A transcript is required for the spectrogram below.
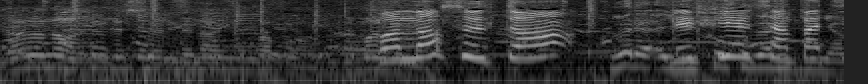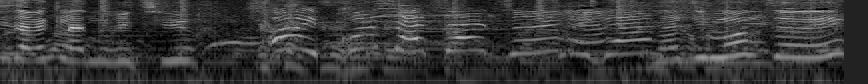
Non, non, non, il est seul maintenant, il faut pas. Demande- Pendant ce temps, les filles elles sympathisent avec la nourriture. Oh, il prend sa tête, Zoé, regarde. Vas-y, monte Zoé.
